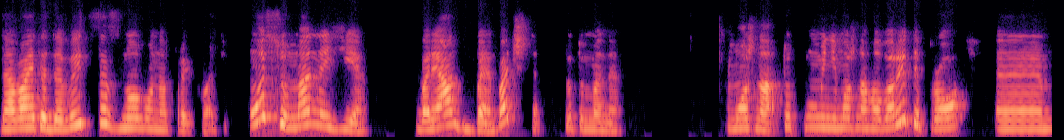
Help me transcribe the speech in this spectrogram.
Давайте дивитися знову на прикладі. Ось у мене є варіант Б. Бачите? Тут у мене можна, тут мені можна говорити про е,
